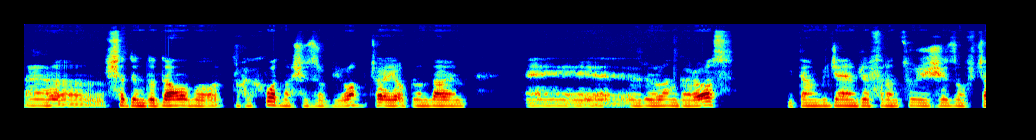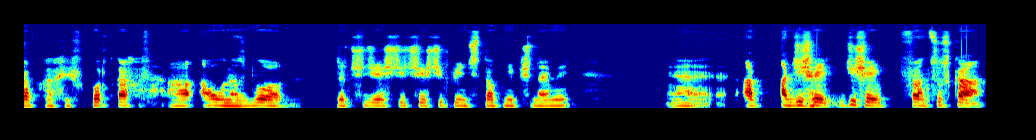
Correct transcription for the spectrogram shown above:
e, wszedłem do domu, bo trochę chłodno się zrobiło. Wczoraj oglądałem e, Roland Garros i tam widziałem, że Francuzi siedzą w czapkach i w kurtkach, a, a u nas było że 30-35 stopni przynajmniej. E, A, a dzisiaj, dzisiaj francuska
